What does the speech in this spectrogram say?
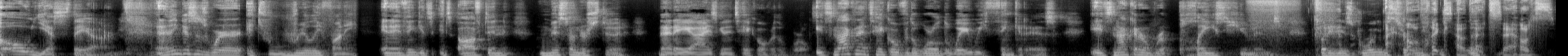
Oh, yes, they are. And I think this is where it's really funny. And I think it's it's often misunderstood that AI is going to take over the world. It's not going to take over the world the way we think it is. It's not going to replace humans, but it is going to. I don't like how that sounds.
